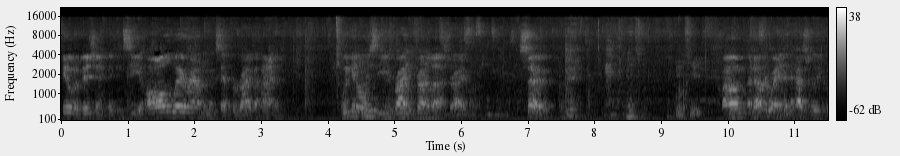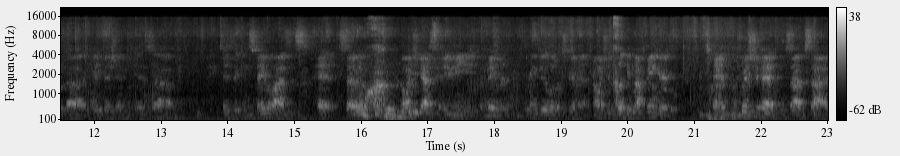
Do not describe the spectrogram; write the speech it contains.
field of vision. It can see all the way around them except for right behind them. We can only see right in front of us, right? So um, another way that it has really uh, good vision is um, is it can stabilize its head. So I want you guys to do me a favor. We're gonna do a little experiment. I want you to look at my finger and twist your head from side to side.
